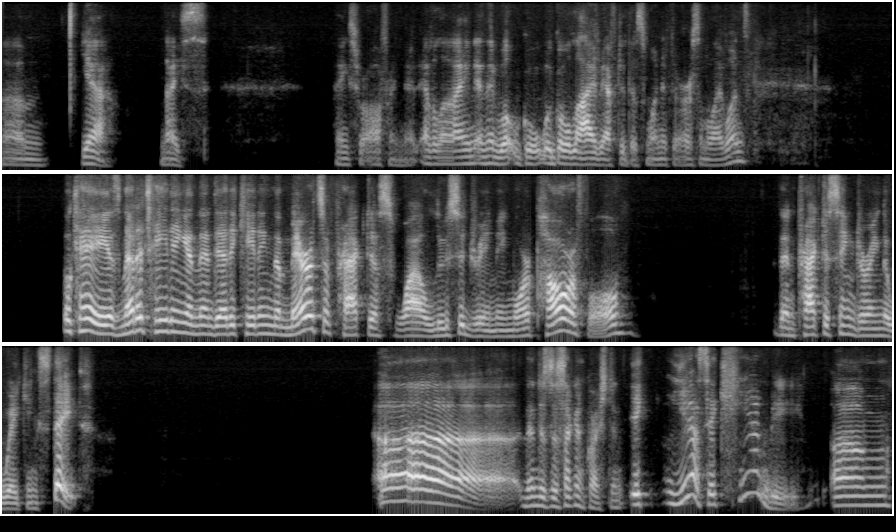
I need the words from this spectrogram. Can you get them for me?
Um, yeah, nice. Thanks for offering that, Eveline. And then we'll go, we'll go live after this one if there are some live ones. Okay, is meditating and then dedicating the merits of practice while lucid dreaming more powerful than practicing during the waking state? Uh, then there's the second question. It, yes, it can be. Um,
